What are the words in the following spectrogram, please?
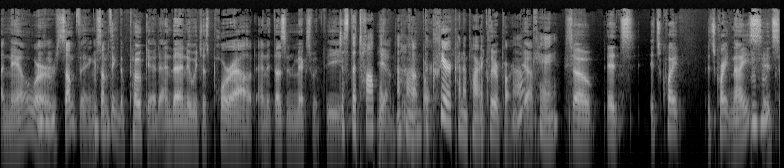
a nail or something, something to poke it, and then it would just pour out, and it doesn't mix with the Just the top, Yeah, the uh-huh, top the clear kind of part, the clear part. Yeah. Okay. So it's it's quite it's quite nice. Mm-hmm. It's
